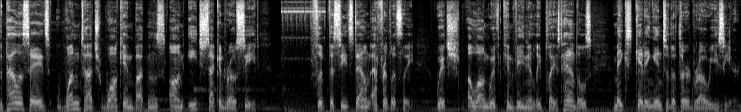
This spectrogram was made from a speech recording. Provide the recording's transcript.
The Palisade's one-touch walk-in buttons on each second row seat flip the seats down effortlessly, which, along with conveniently placed handles, makes getting into the third row easier.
